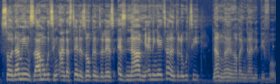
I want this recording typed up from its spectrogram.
So nami ngizama ukuthi ngiunderstand zonke izinto lezo. As nami and ngiyayithanda into lokuthi nami ngake ngaba ingane before.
